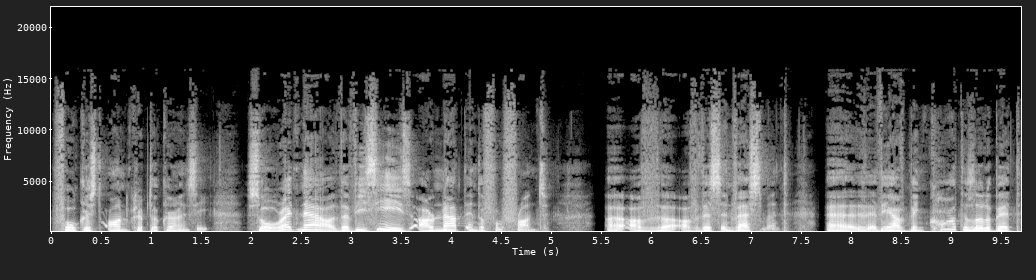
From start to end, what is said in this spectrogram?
focused on cryptocurrency. So right now, the VCs are not in the forefront uh, of the, of this investment. Uh, they have been caught a little bit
